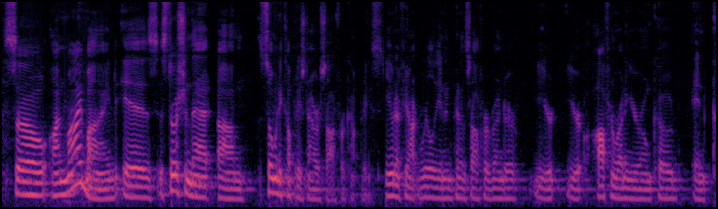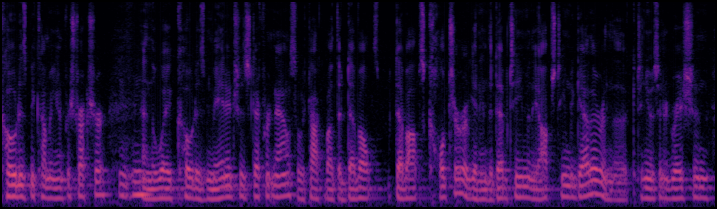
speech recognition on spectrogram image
So on my mind is this notion that um, so many companies now are software companies. Even if you're not really an independent software vendor, you're you're often writing your own code, and code is becoming infrastructure. And the way code is managed is different now. So we talk about the DevOps DevOps culture of getting the dev team and the ops team together, and the continuous integration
